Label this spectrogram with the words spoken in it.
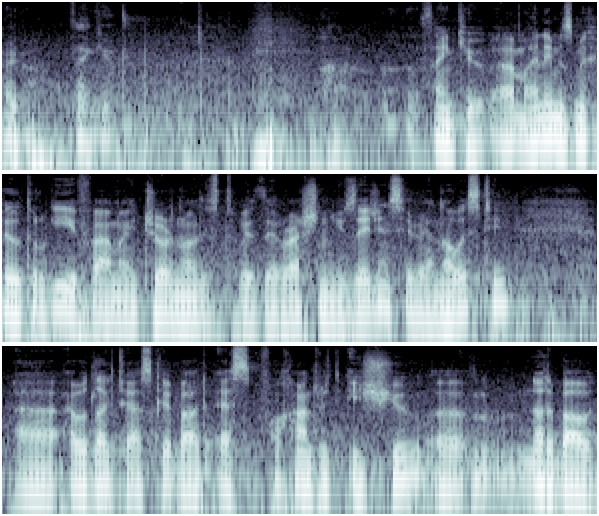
There you go. Thank you. Thank you. Uh, my name is Mikhail Turgiev. I'm a journalist with the Russian news agency RIA Novosti. Uh, I would like to ask about S-400 issue, uh, not about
